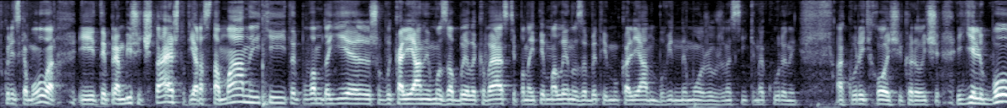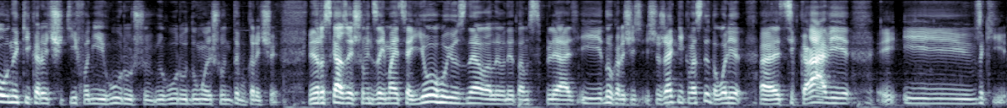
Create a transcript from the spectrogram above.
українська мова, і ти прям більше читаєш. Тут є Растаман, який типу, вам дає, щоб ви кальян йому забили квест, типу, знайти малину, забити йому кальян, бо він не може вже настільки накурений, а курить хоче. Коротше. Є любовники, коротше, Тіфані і Гуру, що Гуру думає, що він типу, коротше, він розказує, що він займається йогою з нею, але вони там сплять. І ну, коротше, сюжетні квести доволі е, цікаві і, і такі.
